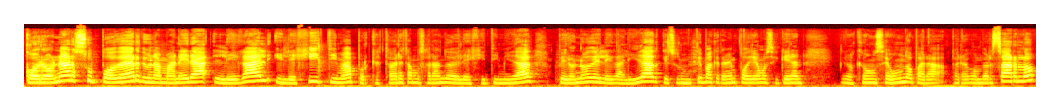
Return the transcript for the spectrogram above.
coronar su poder de una manera legal y legítima, porque hasta ahora estamos hablando de legitimidad, pero no de legalidad, que es un tema que también podríamos, si quieren, nos queda un segundo para, conversarlo.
